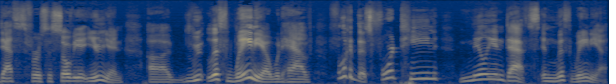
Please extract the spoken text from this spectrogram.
deaths for the Soviet Union. Uh, Lithuania would have look at this 14 million deaths in Lithuania.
